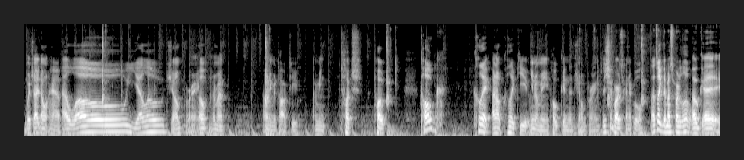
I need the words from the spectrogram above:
Which I don't have. Hello, yellow jump ring. Oh, never mind. I don't even talk to you. I mean, touch, poke, poke click. I don't click you. You know me, poking the jump ring. This ship art's kind of cool. That's like the best part of the level. Okay,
